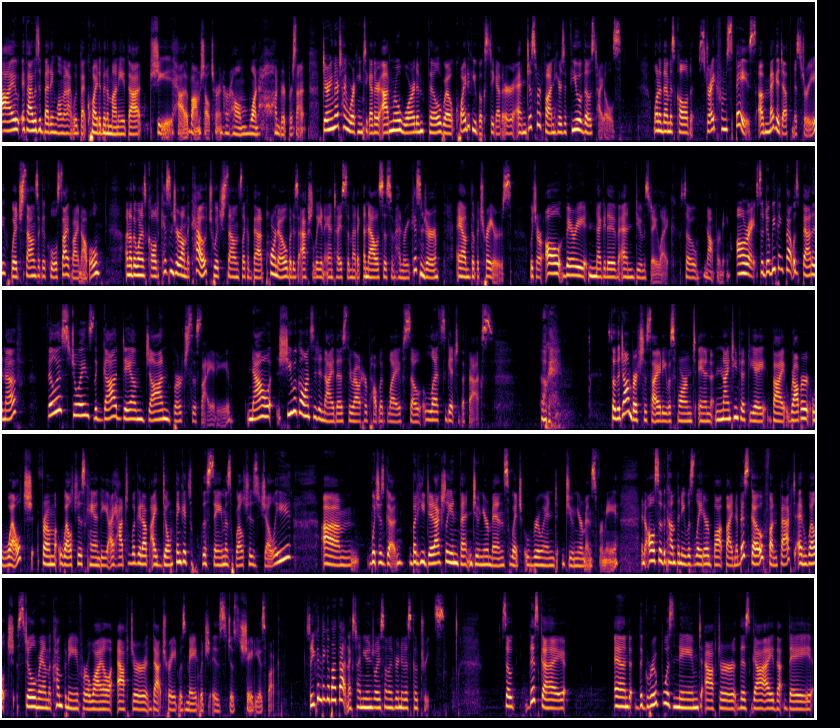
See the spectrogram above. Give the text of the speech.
I, if I was a betting woman, I would bet quite a bit of money that she had a bomb shelter in her home 100%. During their time working together, Admiral Ward and Phil wrote quite a few books together, and just for fun, here's a few of those titles. One of them is called Strike from Space, a Megadeath mystery, which sounds like a cool sci fi novel. Another one is called Kissinger on the Couch, which sounds like a bad porno, but is actually an anti Semitic analysis of Henry Kissinger, and The Betrayers which are all very negative and doomsday like. So, not for me. All right, so did we think that was bad enough? Phyllis joins the goddamn John Birch Society. Now, she would go on to deny this throughout her public life, so let's get to the facts. Okay. So, the John Birch Society was formed in 1958 by Robert Welch from Welch's Candy. I had to look it up. I don't think it's the same as Welch's Jelly um, which is good. But he did actually invent Junior Mints, which ruined Junior Mints for me. And also, the company was later bought by Nabisco, fun fact, and Welch still ran the company for a while after that trade was made, which is just shady as fuck. So you can think about that next time you enjoy some of your Nabisco treats. So this guy and the group was named after this guy that they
